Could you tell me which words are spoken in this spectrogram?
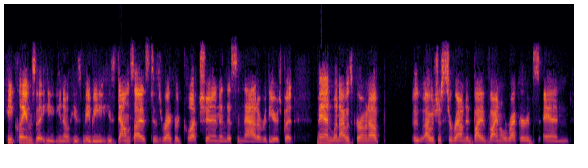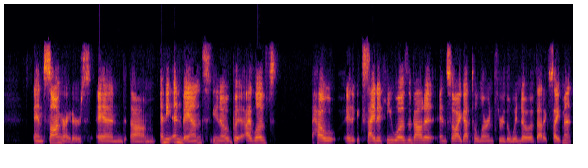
he claims that he, you know, he's maybe he's downsized his record collection and this and that over the years. But man, when I was growing up, uh, I was just surrounded by vinyl records and and songwriters and um and and bands, you know. But I loved how excited he was about it. And so I got to learn through the window of that excitement.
